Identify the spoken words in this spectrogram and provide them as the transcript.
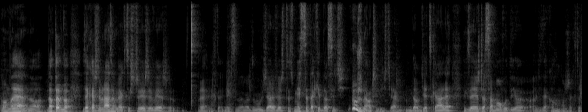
o man, no. Na pewno za każdym razem, jak coś czuję, że wiesz, nie, chcę, nie chcę za bardzo mówić, ale wiesz, to jest miejsce takie dosyć różne oczywiście, dom dziecka, ale jak zajeżdża samochód i oni tak, o może ktoś,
